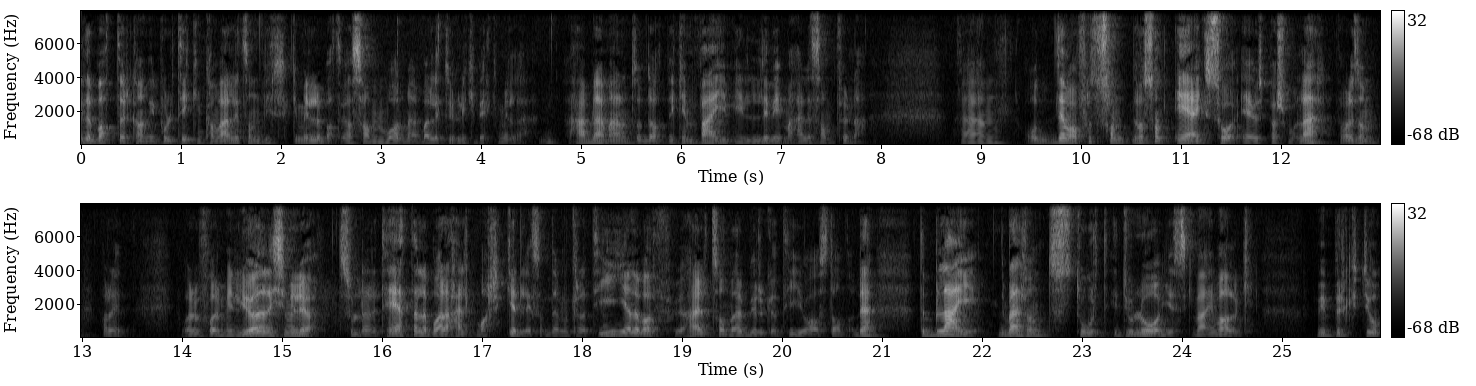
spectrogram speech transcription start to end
debatter kan, i politikken kan være litt sånn virkemiddeldebatt. Vi har samme mål, med bare litt ulike virkemidler. Her ble jeg mer en sånn hvilken vei ville vi med hele samfunnet. Um, og det var, sånn, det var, sånn, jeg så EU-spørsmål der. Det var liksom var det, var det for miljø eller ikke miljø? Solidaritet eller bare helt marked? liksom Demokrati eller bare helt sånn der byråkrati og avstand? Og det, det ble, det ble sånn stort ideologisk veivalg vi brukte jo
